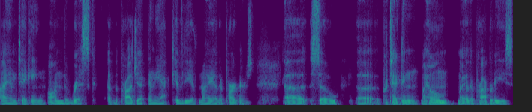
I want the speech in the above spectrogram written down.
I am taking on the risk of the project and the activity of my other partners. Uh, so uh, protecting my home, my other properties,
